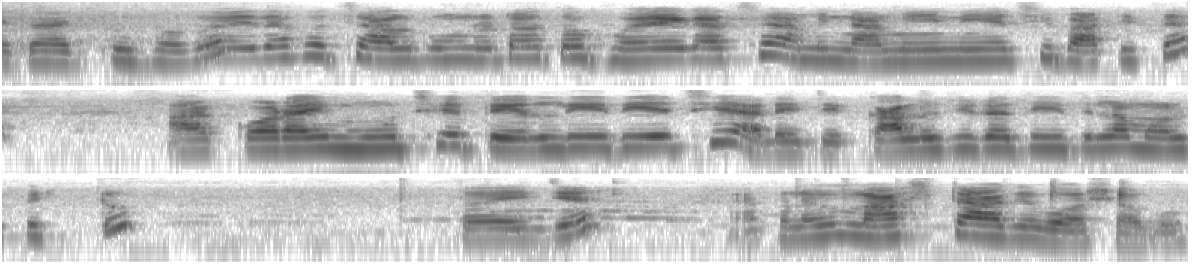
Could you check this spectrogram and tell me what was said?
এটা একটু হবে। এই দেখো, চাল কুমড়োটা তো হয়ে গেছে। আমি নামিয়ে নিয়েছি বাটিতে। আর কড়াই মুছে তেল দিয়ে দিয়েছি। আর এই যে কালো জিরা দিয়ে দিলাম অল্প একটু। তো এই যে, এখন আমি মাছটা আগে বসাবো।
